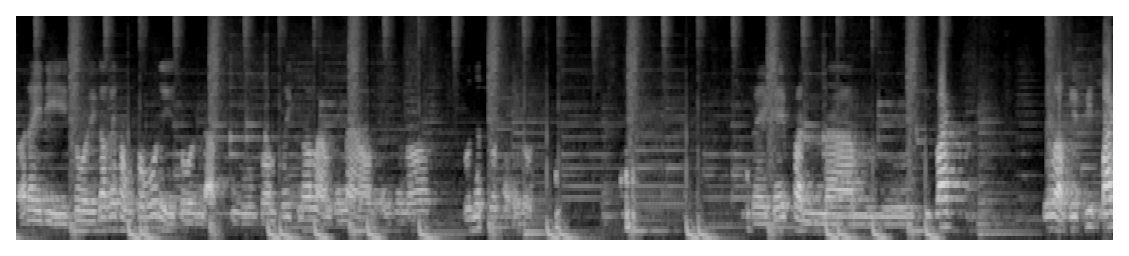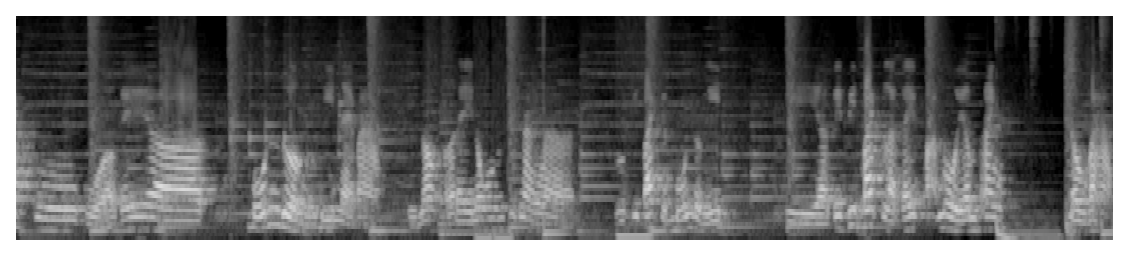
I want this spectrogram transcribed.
Ở đây thì tôi các cái thông số thì tôi đã config nó làm thế nào để cho nó tốt nhất có thể rồi về cái phần uh, feedback. Tức là cái feedback của cái ờ, bốn uh, đường in này vào thì nó ở đây nó có chức năng là feedback cái bốn đường in. Thì uh, cái feedback là cái phản hồi âm thanh đầu vào.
